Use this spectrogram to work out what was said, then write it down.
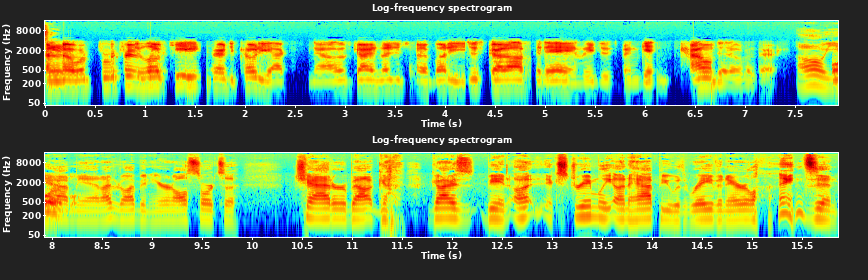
I don't know. We're, we're pretty low key compared to Kodiak now. Those guys, I just had a buddy just got off today, and they've just been getting pounded over there. Oh yeah, Horrible. man. I don't know. I've been hearing all sorts of chatter about guys being uh, extremely unhappy with Ravn Airlines and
